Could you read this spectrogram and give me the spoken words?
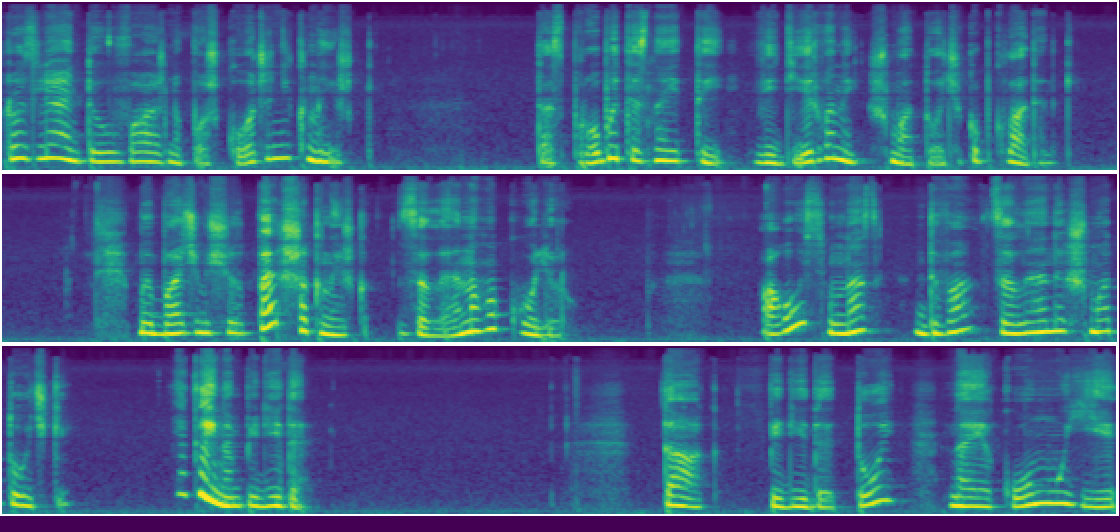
Розгляньте уважно пошкоджені книжки та спробуйте знайти відірваний шматочок обкладинки. Ми бачимо, що перша книжка зеленого кольору. А ось у нас два зелених шматочки. Який нам підійде? Так, підійде той, на якому є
